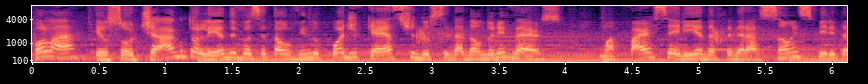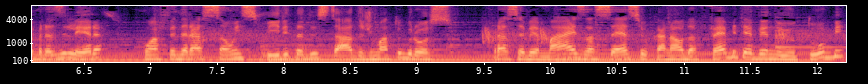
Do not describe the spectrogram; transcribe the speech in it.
Olá, eu sou o Thiago Toledo e você está ouvindo o podcast do Cidadão do Universo, uma parceria da Federação Espírita Brasileira com a Federação Espírita do Estado de Mato Grosso. Para saber mais, acesse o canal da FEB TV no YouTube,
